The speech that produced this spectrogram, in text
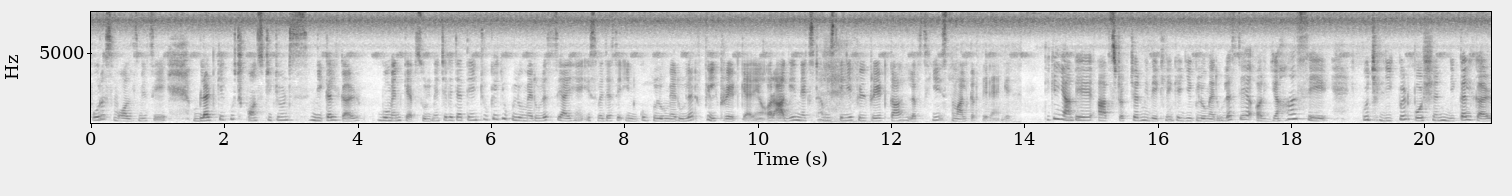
पोरस वॉल्स में से ब्लड के कुछ कॉन्स्टिट्यूंट्स निकल कर वुमेन कैप्सूल में चले जाते हैं। चूँकि जो ग्लोमेरुलस से आए हैं, इस वजह से इनको ग्लोमेरुलर फिल्ट्रेट कह रहे हैं और आगे नेक्स्ट हम इसके लिए फिल्ट्रेट का लफ्ज़ ही इस्तेमाल करते रहेंगे। ठीक है, यहाँ पे आप स्ट्रक्चर में देख लें कि ये ग्लोमेरुलस है और यहाँ से कुछ लिक्विड पोर्शन निकल कर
